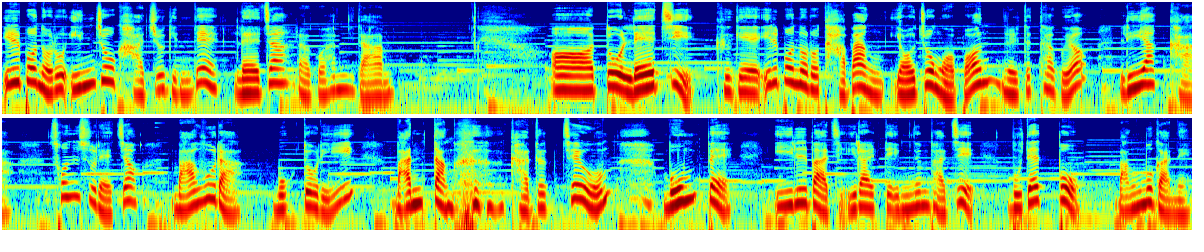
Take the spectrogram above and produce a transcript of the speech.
일본어로 인조 가죽인데 레자라고 합니다. 어, 또 레지, 그게 일본어로 다방, 여종업원을 뜻하고요. 리아카, 손수레죠. 마후라, 목도리, 만땅 가득 채움, 몸빼, 일바지, 일할 때 입는 바지, 무대뽀, 막무가내,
